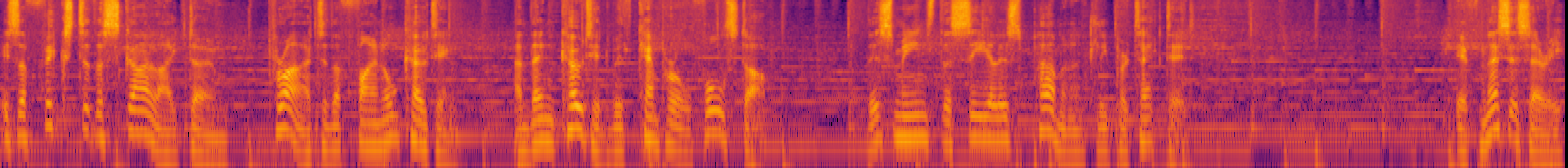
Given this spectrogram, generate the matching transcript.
is affixed to the skylight dome prior to the final coating and then coated with Kemperol Fall Stop. This means the seal is permanently protected. If necessary,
